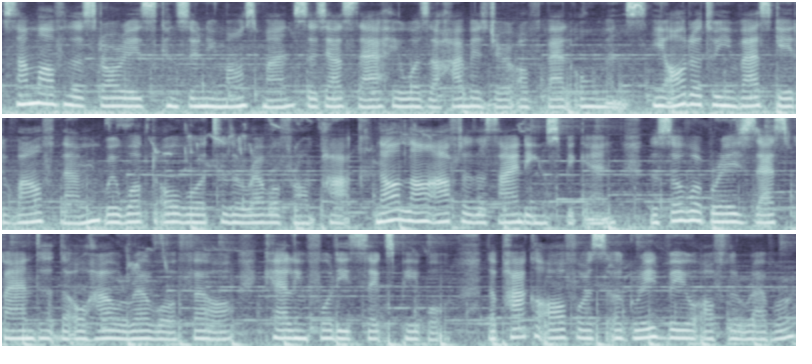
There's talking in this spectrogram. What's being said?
Some of the stories concerning Mothman suggest that he was a harbinger of bad omens. In order to investigate one of them, we walked over to the Riverfront Park. Not long after the sightings began, the silver bridge that spanned the Ohio River fell, killing 46 people. The park offers a great view of the river,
